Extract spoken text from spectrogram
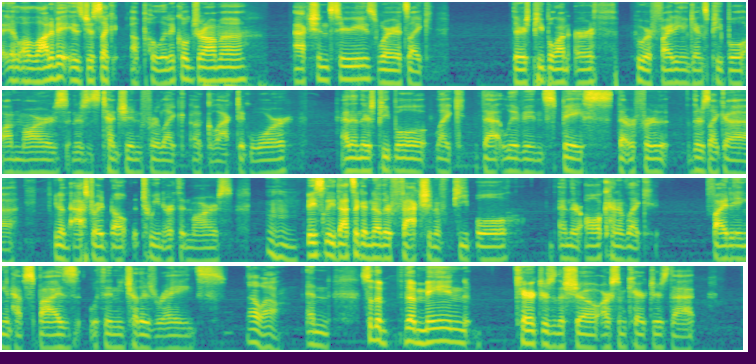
a lot of it is just like a political drama action series where it's like there's people on earth who are fighting against people on mars and there's this tension for like a galactic war. And then there's people like that live in space that refer to there's like a you know the asteroid belt between earth and mars. Hmm basically that's like another faction of people and they're all kind of like fighting and have spies within each other's ranks. Oh wow. and so the the main characters of the show are some characters that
